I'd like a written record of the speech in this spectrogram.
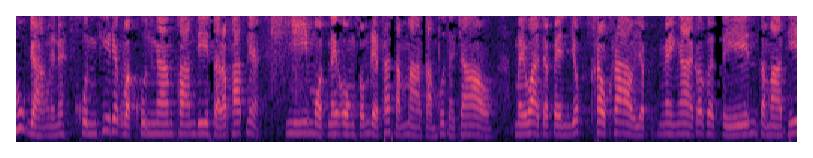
ทุกอย่างเลยนะคุณที่เรียกว่าคุณงามความดีสารพัดเนี่ยมีหมดในองค์สมเด็จพระสัมมาสัมพุทธเจ้า ไม่ว่าจะเป็นยกคร่าวๆอย่างง่าย ๆ ก็คือศีล สมาธิ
